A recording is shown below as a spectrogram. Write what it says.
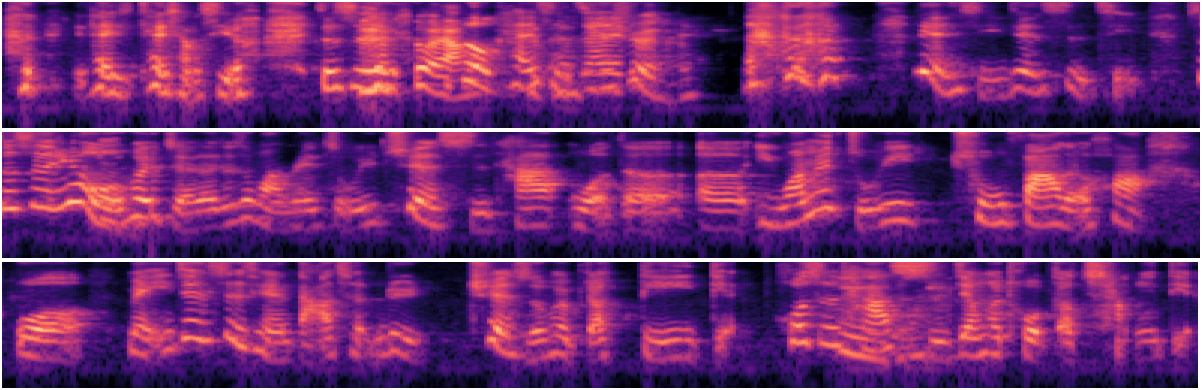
也太太详细了，就是嗯 对啊，我开始在练习一件事情，就是因为我嗯。会觉得，就是完美主义确实它我的呃以完美主义出发的话，我每一件事情的达成率确实会比较低一点，或是它嗯时间会拖比较长一点。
